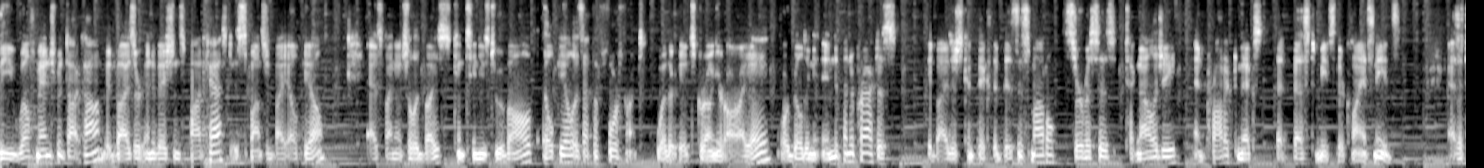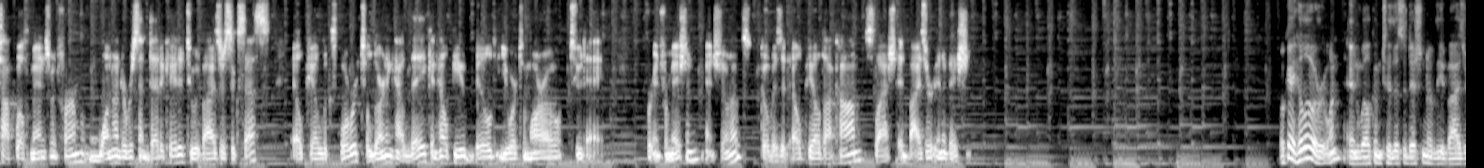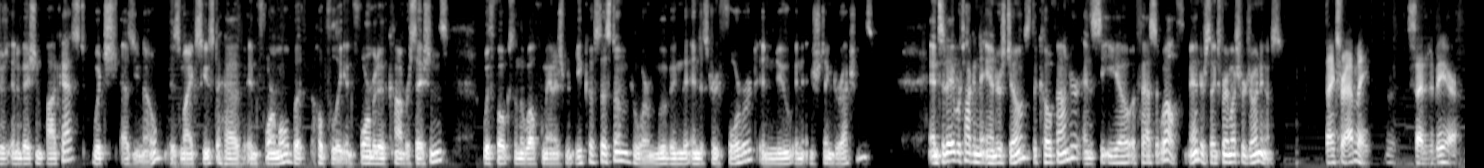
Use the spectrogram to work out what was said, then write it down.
The wealthmanagement.com Advisor Innovations podcast is sponsored by LPL. As financial advice continues to evolve, LPL is at the forefront. Whether it's growing your RIA or building an independent practice, advisors can pick the business model, services, technology, and product mix that best meets their clients' needs. As a top wealth management firm 100% dedicated to advisor success, LPL looks forward to learning how they can help you build your tomorrow today. For information and show notes, go visit lpl.com slash advisor innovation. Okay, hello everyone, and welcome to this edition of the Advisors Innovation Podcast, which, as you know, is my excuse to have informal but hopefully informative conversations with folks in the wealth management ecosystem who are moving the industry forward in new and interesting directions. And today we're talking to Anders Jones, the co-founder and CEO of Facet Wealth. Anders, thanks very much for joining us. Thanks for having me. Excited to be here.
